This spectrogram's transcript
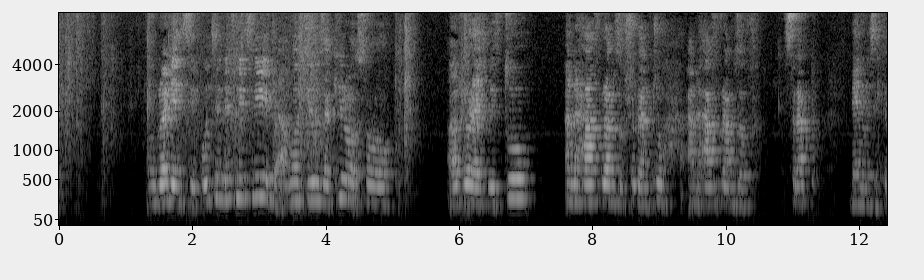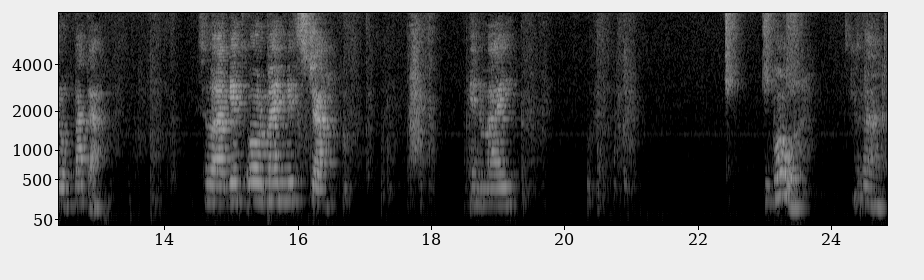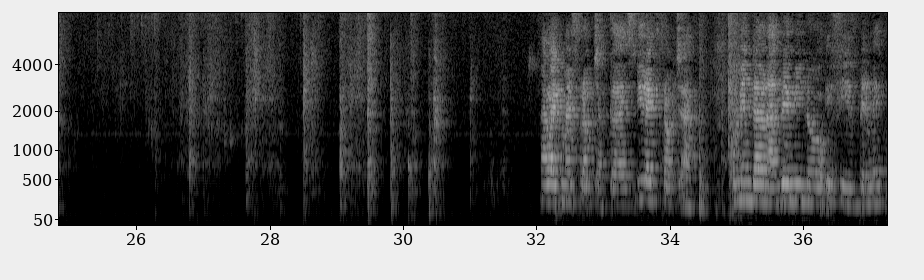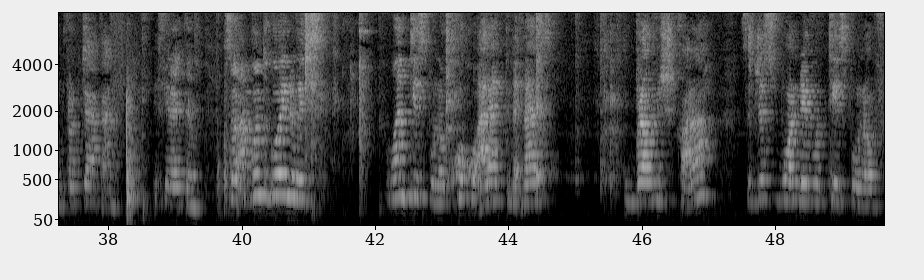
ingredients you put in definitely but I'm going to use a kilo so I'll do it with two and a half grams of sugar and two and a half grams of syrup then with a kilo of butter so I'll get all my mixture in my bowl. Like my flapjack guys. Do you like flapjack? Comment down and let me know if you've been making flapjack and if you like them. So I'm going to go in with one teaspoon of cocoa. I like that brownish color. So just one level teaspoon of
